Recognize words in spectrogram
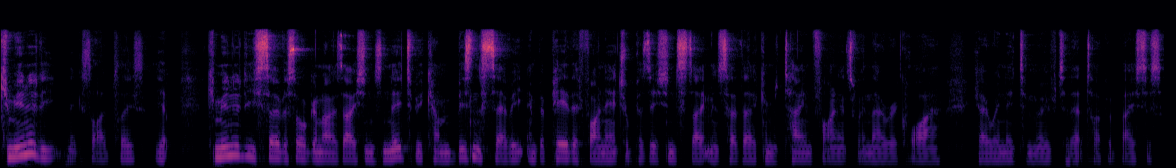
Community, next slide please. Yep. Community service organisations need to become business savvy and prepare their financial position statements so they can retain finance when they require. Okay, we need to move to that type of basis.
